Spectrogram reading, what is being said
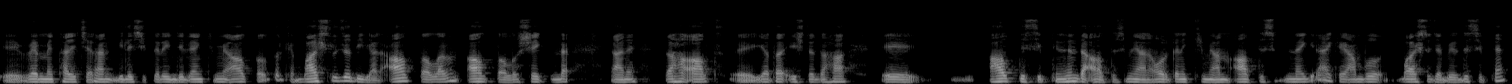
e, ve metal içeren bileşikleri inceleyen kimya alt dalıdır ki başlıca değil yani alt dalların alt dalı şeklinde yani daha alt e, ya da işte daha e, alt disiplinin de alt disiplini yani organik kimyanın alt disiplinine girer ki yani bu başlıca bir disiplin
